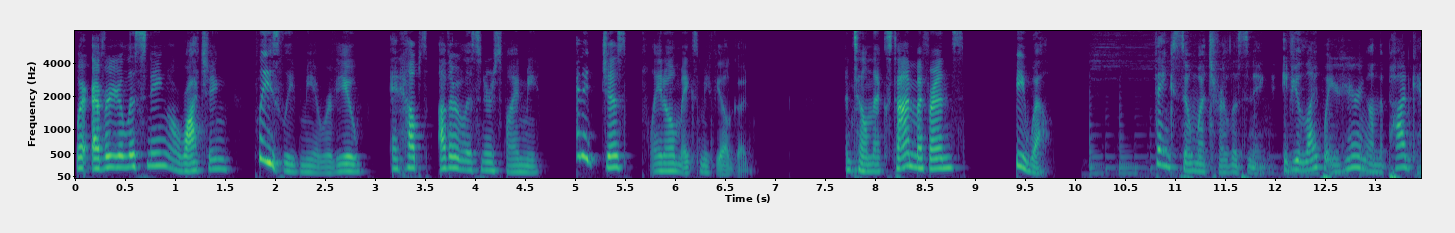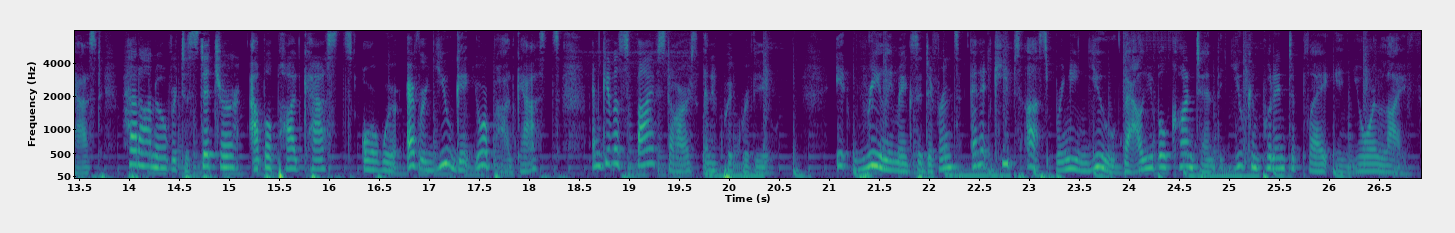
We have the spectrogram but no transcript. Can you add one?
Wherever you're listening or watching, please leave me a review. It helps other listeners find me, and it just plain old makes me feel good. Until next time, my friends, be well. Thanks so much for listening. If you like what you're hearing on the podcast, head on over to Stitcher, Apple Podcasts, or wherever you get your podcasts and give us five stars and a quick review. It really makes a difference and it keeps us bringing you valuable content that you can put into play in your life.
